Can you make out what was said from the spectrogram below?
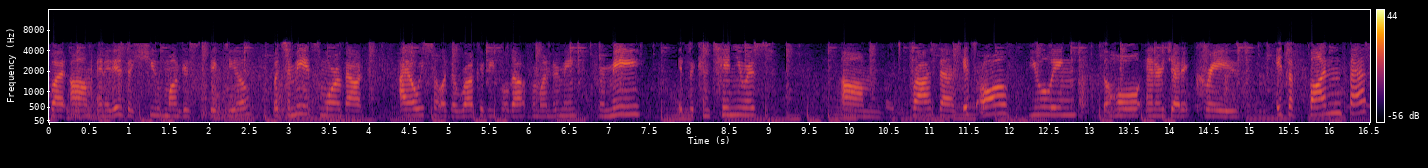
but, um, and it is a humongous big deal, but to me it's more about, I always felt like the rug could be pulled out from under me. For me, it's a continuous um, process. It's all fueling the whole energetic craze. It's a fun fest,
